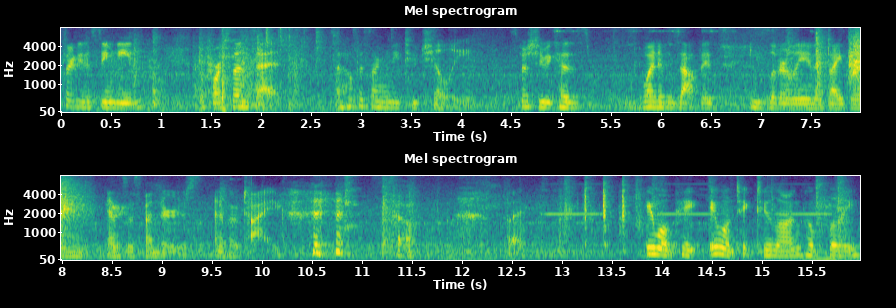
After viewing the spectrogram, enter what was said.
6.30 this evening before sunset. I hope it's not gonna be too chilly, especially because one of his outfits, he's literally in a diaper and, and suspenders and a bow tie. so, but it won't take it won't take too long, hopefully.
